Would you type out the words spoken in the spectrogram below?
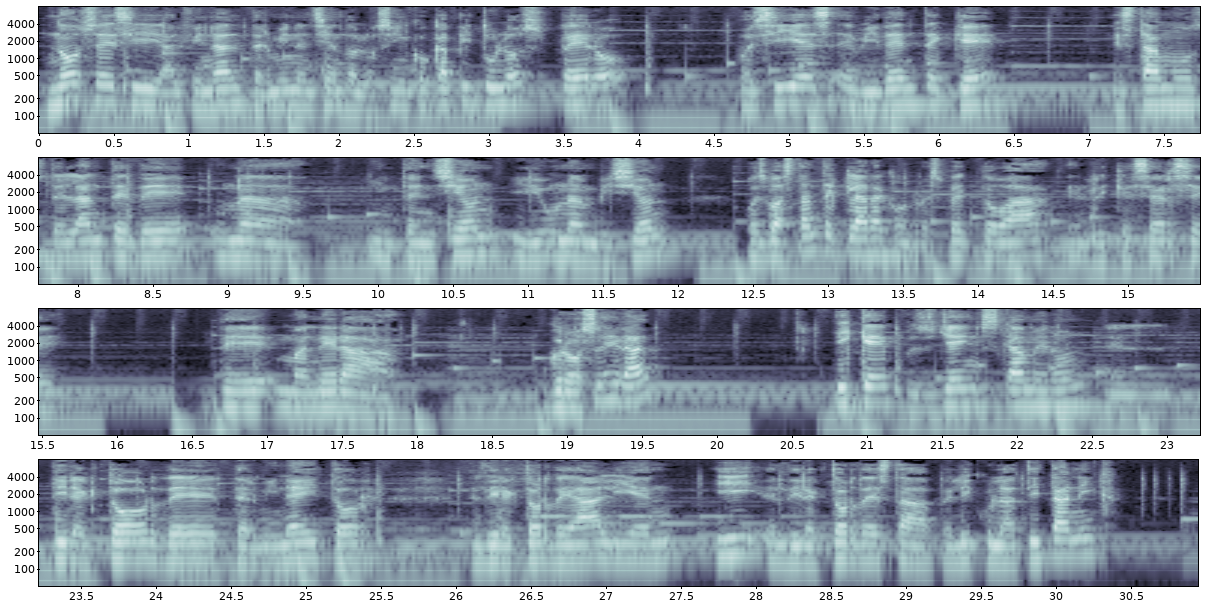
no sé si al final terminen siendo los cinco capítulos, pero pues sí es evidente que estamos delante de una intención y una ambición pues bastante clara con respecto a enriquecerse de manera grosera y que pues James Cameron, el director de Terminator, el director de Alien, y el director de esta película Titanic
